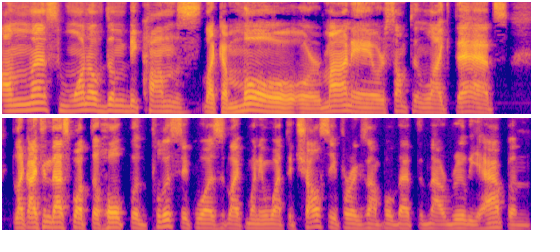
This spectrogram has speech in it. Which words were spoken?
unless one of them becomes like a Mo or Mane or something like that, like I think that's what the hope with Pulisic was. Like when he went to Chelsea, for example, that did not really happen.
